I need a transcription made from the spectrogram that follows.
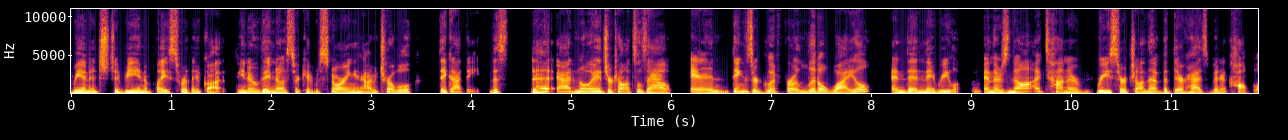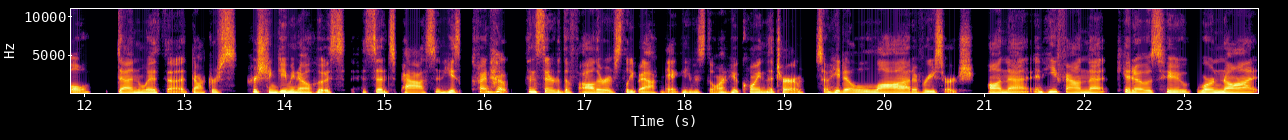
managed to be in a place where they've got, you know, they noticed their kid was snoring and having trouble. They got the, this, the adenoids or tonsils out and things are good for a little while and then they relapse. Mm. And there's not a ton of research on that, but there has been a couple done with uh, Dr. Christian Guilleminault, who has, has, since passed, and he's kind of considered the father of sleep apnea. He was the one who coined the term. So he did a lot of research on that. And he found that kiddos who were not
